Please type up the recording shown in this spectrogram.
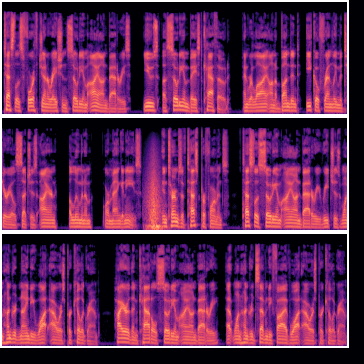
Tesla's fourth-generation sodium-ion batteries use a sodium-based cathode, and rely on abundant, eco-friendly materials such as iron, aluminum, or manganese. In terms of test performance, Tesla's sodium-ion battery reaches 190 watt-hours per kilogram, higher than CATL's sodium-ion battery at 175 watt-hours per kilogram.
